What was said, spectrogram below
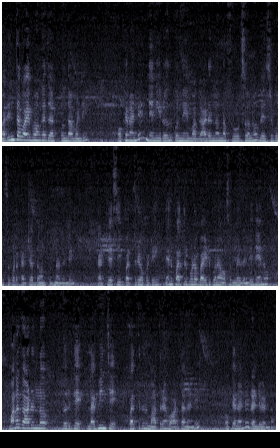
మరింత వైభవంగా జరుపుకుందామండి. ఓకేనండి నేను ఈరోజు కొన్ని మా గార్డెన్లో ఉన్న ఫ్రూట్స్ను వెజిటబుల్స్ కూడా కట్ చేద్దాం అనుకుంటున్నానండి. కట్ చేసి పత్రి ఒకటి. నేను పత్రి కూడా బయట కొనే అవసరం లేదండి. నేను మన గార్డెన్లో దొరికే లభించే పత్రిని మాత్రమే వాడతానండి. ఓకేనండి రెండు వెళ్దాం.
